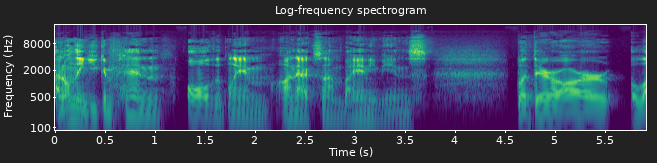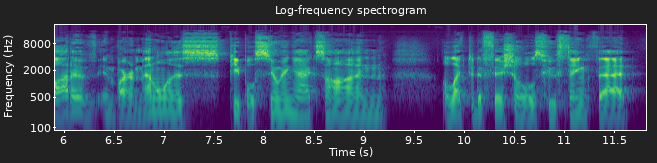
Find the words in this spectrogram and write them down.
I don't think you can pin all the blame on Exxon by any means. But there are a lot of environmentalists, people suing Exxon, elected officials who think that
